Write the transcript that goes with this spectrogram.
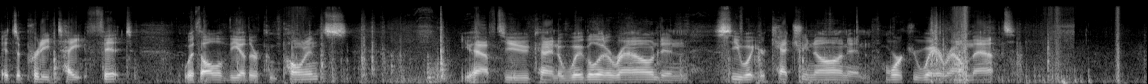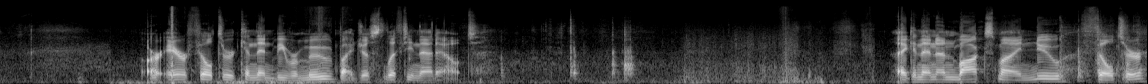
It's a pretty tight fit with all of the other components. You have to kind of wiggle it around and see what you're catching on and work your way around that. Our air filter can then be removed by just lifting that out. I can then unbox my new filter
